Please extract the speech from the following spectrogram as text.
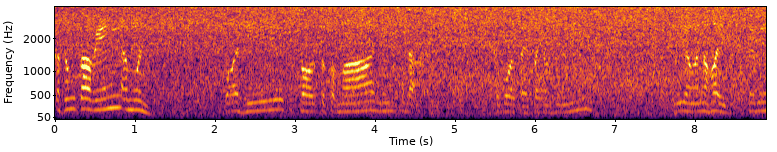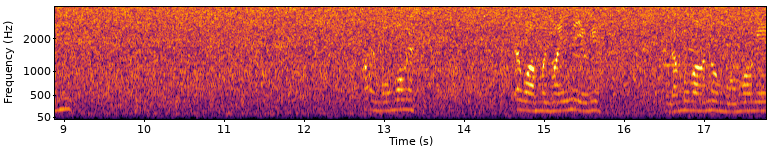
Kasung kawin amun có ko a hi chol to kama nim pula ko bol pai pai hin u yang an hoi semin hoi mo mo nge ta wa mun hoi ni hi la mo wa no mo mo nge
